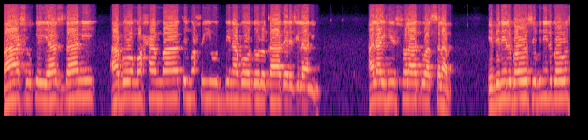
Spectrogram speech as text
মাশুকে ইয়াজদানি, আবু মোহাম্মদ মহিউদ্দিন আবুদুল কাদের জিলানি। আলাইহি সালাতু আসসালাম ইবনিল গৌস ইবনিল গৌস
